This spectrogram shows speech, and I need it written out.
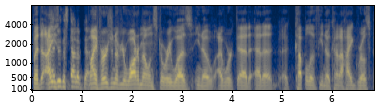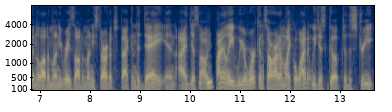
But I, I, do the stand-up desk. My version of your watermelon story was, you know, I worked at at a, a couple of, you know, kind of high growth, spend a lot of money, raise a lot of money startups back in the day, and I just mm -hmm. finally we were working so hard. I'm like, well, why don't we just go up to the street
